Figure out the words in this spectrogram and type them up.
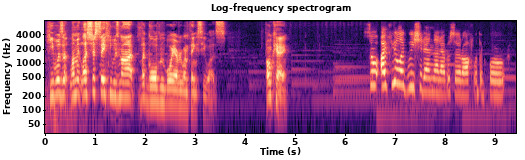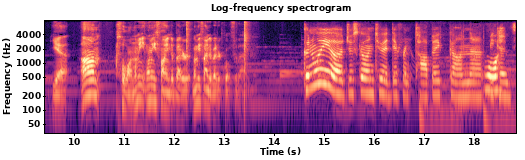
He was. A, let me. Let's just say he was not the golden boy everyone thinks he was. Okay. So I feel like we should end that episode off with a quote. Yeah. Um. Hold on. Let me. Let me find a better. Let me find a better quote for that. Couldn't we uh, just go into a different topic on that? Well- Because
